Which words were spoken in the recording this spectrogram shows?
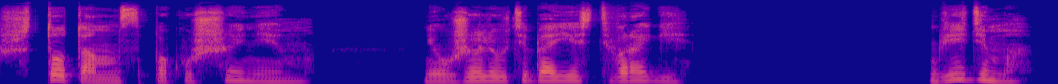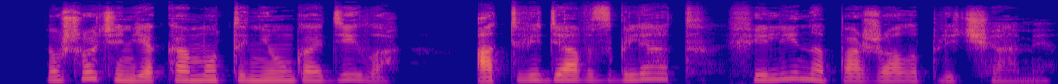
что там с покушением? Неужели у тебя есть враги?» «Видимо. Уж очень я кому-то не угодила». Отведя взгляд, Фелина пожала плечами.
